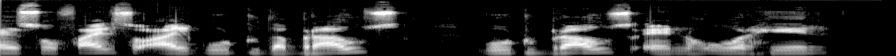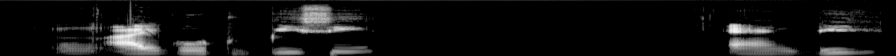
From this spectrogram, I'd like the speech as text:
iso file. So i'll go to the browse go to browse. And over here um, i'll go to pc and d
